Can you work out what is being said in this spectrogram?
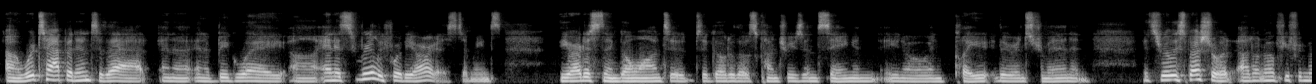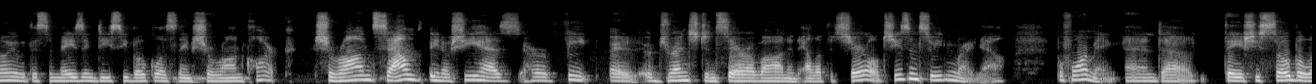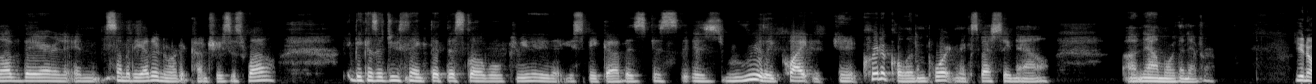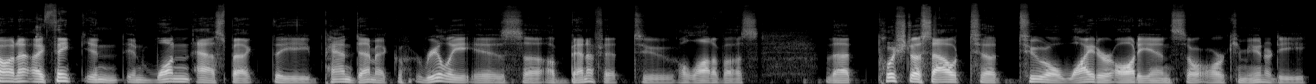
uh, we're tapping into that in a, in a big way. Uh, and it's really for the artist. I mean, the artists then go on to to go to those countries and sing and you know and play their instrument and it's really special. I don't know if you're familiar with this amazing DC vocalist named Sharon Clark. Sharon sound, you know, she has her feet are, are drenched in Sarah Vaughan and Ella Fitzgerald. She's in Sweden right now performing, and uh, they she's so beloved there and in some of the other Nordic countries as well because I do think that this global community that you speak of is is is really quite uh, critical and important, especially now, uh, now more than ever. You know, and I think in in one aspect, the pandemic really is uh, a benefit to a lot of us that pushed us out to, to a wider audience or, or community.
